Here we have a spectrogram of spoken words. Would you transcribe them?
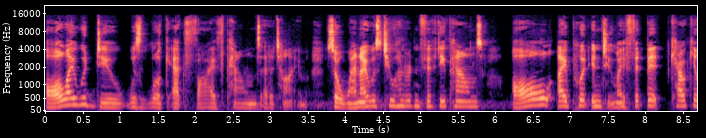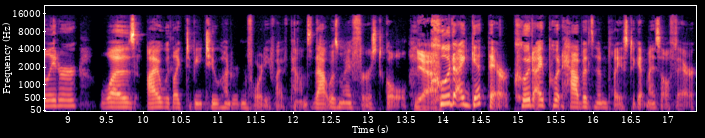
all I would do was look at five pounds at a time. So when I was 250 pounds, all I put into my Fitbit calculator was I would like to be 245 pounds. That was my first goal. Yeah. Could I get there? Could I put habits in place to get myself there?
